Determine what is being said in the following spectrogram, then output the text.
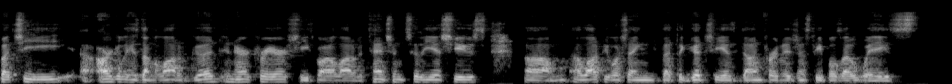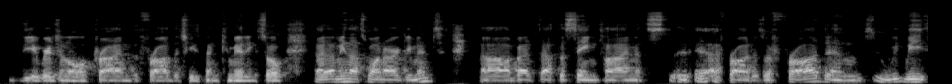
But she arguably has done a lot of good in her career. She's brought a lot of attention to the issues. Um, a lot of people are saying that the good she has done for Indigenous peoples outweighs the original crime, the fraud that she's been committing. So, uh, I mean, that's one argument. Uh, but at the same time, it's a fraud is a fraud, and we, we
